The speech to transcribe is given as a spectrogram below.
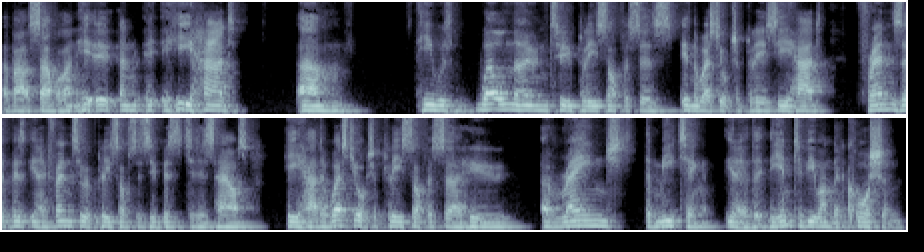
about Savile, and he and he had. Um, he was well known to police officers in the West Yorkshire Police. He had friends that visit, you know, friends who were police officers who visited his house. He had a West Yorkshire police officer who arranged the meeting, you know, the, the interview under caution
